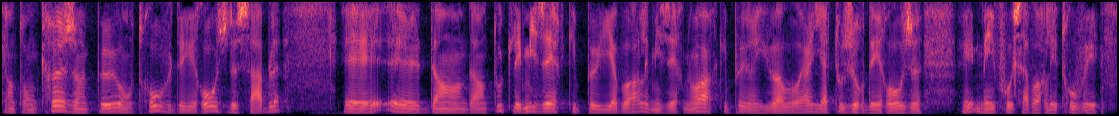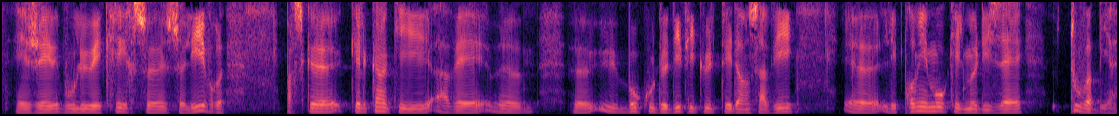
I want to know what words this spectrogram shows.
quand on creuse un peu, on trouve des roses de sable. Et, dans, dans, toutes les misères qu'il peut y avoir, les misères noires qu'il peut y avoir, il y a toujours des roses, mais il faut savoir les trouver. Et j'ai voulu écrire ce, ce livre parce que quelqu'un qui avait euh, euh, eu beaucoup de difficultés dans sa vie, euh, les premiers mots qu'il me disait, tout va bien.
